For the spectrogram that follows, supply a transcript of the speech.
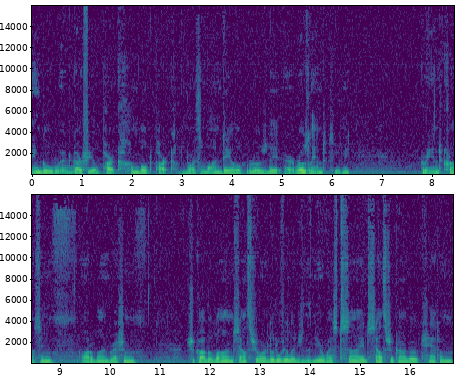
Englewood, Garfield Park, Humboldt Park, North Lawndale, Rosedale, Roseland, excuse me, Grand Crossing, Audubon, Gresham, Chicago Lawn, South Shore, Little Village, the near west side, South Chicago, Chatham,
